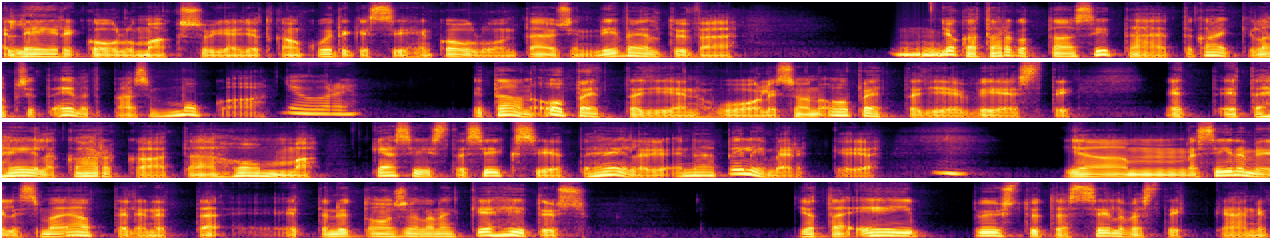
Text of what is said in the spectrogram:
leirikoulumaksuja, jotka on kuitenkin siihen kouluun täysin niveltyvää, joka tarkoittaa sitä, että kaikki lapset eivät pääse mukaan. Juuri. Ja tämä on opettajien huoli, se on opettajien viesti, että, että heillä karkaa tämä homma käsistä siksi, että heillä ei ole enää pelimerkkejä. Mm. Ja mm, siinä mielessä mä ajattelin, että, että nyt on sellainen kehitys, jota ei pystytä selvästikään niin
